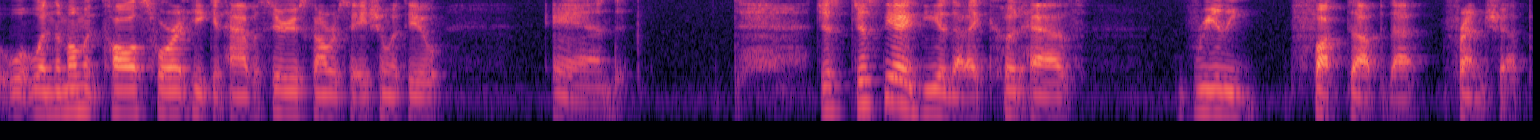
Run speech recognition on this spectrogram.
when the moment calls for it he can have a serious conversation with you. And just just the idea that I could have really fucked up that friendship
